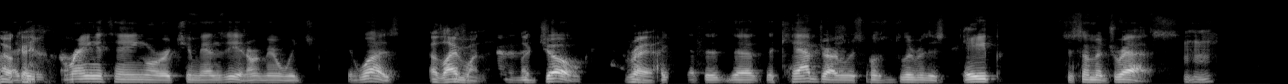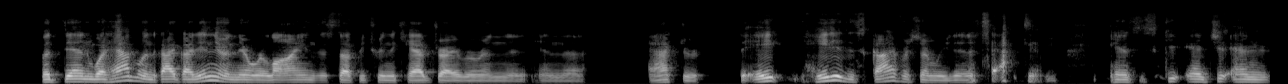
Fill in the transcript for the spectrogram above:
I think Okay, an orangutan or a chimpanzee. I don't remember which it was. a live one, Kind Like- joke right? that the, the, the cab driver was supposed to deliver this ape to some address. hmm But then what happened when the guy got in there and there were lines and stuff between the cab driver and the, and the actor, the ape hated this guy for some reason and attacked him and, and, and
